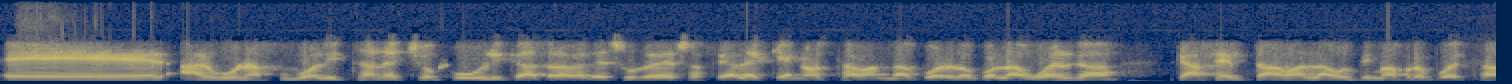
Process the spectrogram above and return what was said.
eh, algunas futbolistas han hecho pública a través de sus redes sociales que no estaban de acuerdo con la huelga, que aceptaban la última propuesta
